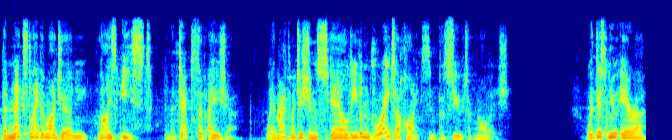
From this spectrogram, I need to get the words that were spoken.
The next leg of my journey lies east in the depths of Asia, where mathematicians scaled even greater heights in pursuit of knowledge. With this new era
